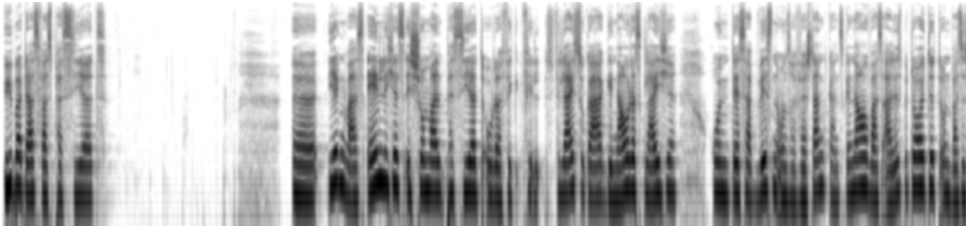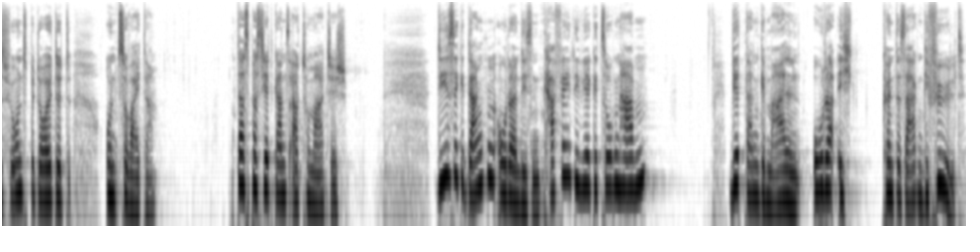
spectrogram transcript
über das, was passiert. Äh, irgendwas Ähnliches ist schon mal passiert oder vielleicht sogar genau das Gleiche. Und deshalb wissen unsere Verstand ganz genau, was alles bedeutet und was es für uns bedeutet und so weiter. Das passiert ganz automatisch. Diese Gedanken oder diesen Kaffee, die wir gezogen haben, wird dann gemahlen oder ich könnte sagen gefühlt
